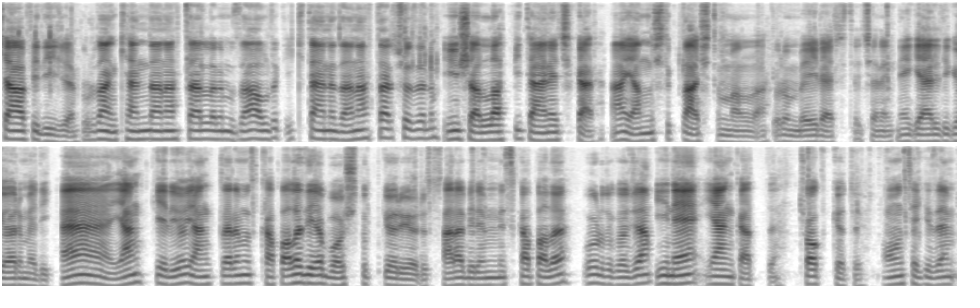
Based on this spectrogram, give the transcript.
kafi diyeceğim. Buradan kendi anahtarlarımızı aldık. 2 tane de anahtar çözelim. İnşallah bir tane çıkar. Ha yanlışlıkla açtım valla. Durun beyler seçenek. Ne geldi görmedik. He yank geliyor. Yanklarımız kapalı diye boşluk görüyoruz. Para birimimiz kapalı. Vurduk hocam. Yine yank attı. Çok kötü. 18M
